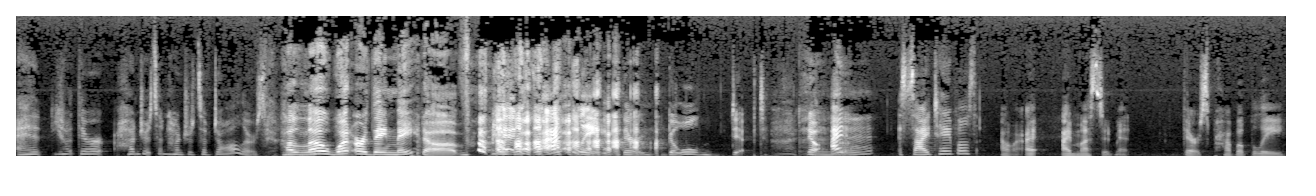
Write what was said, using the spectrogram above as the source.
and you know they're hundreds and hundreds of dollars. Hello, mm-hmm. what are they made of? exactly, they're gold dipped. No, I, mm-hmm. side tables. Oh, I, I must admit, there's probably.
